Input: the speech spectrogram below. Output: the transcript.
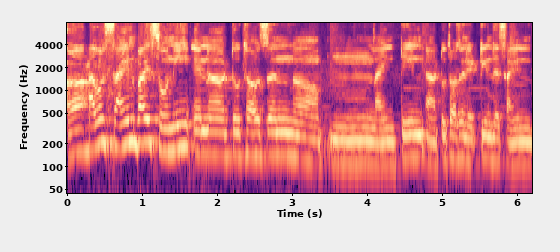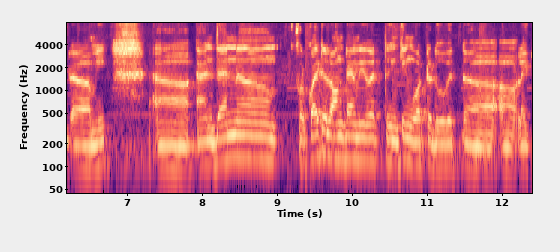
Uh, I was signed by Sony in uh, 2019, uh, 2018. They signed uh, me, uh, and then um for quite a long time we were thinking what to do with uh, uh, like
